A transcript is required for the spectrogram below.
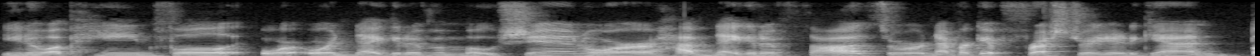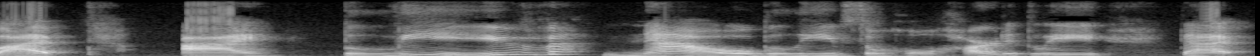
you know a painful or or negative emotion or have negative thoughts or never get frustrated again, but I believe now believe so wholeheartedly that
